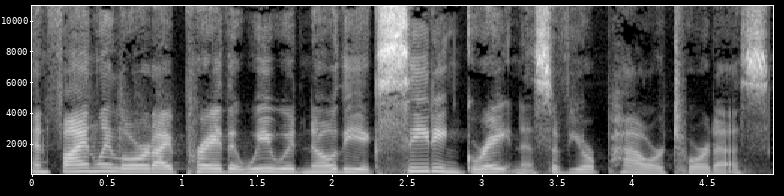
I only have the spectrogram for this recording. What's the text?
And finally, Lord, I pray that we would know the exceeding greatness of your power toward us.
